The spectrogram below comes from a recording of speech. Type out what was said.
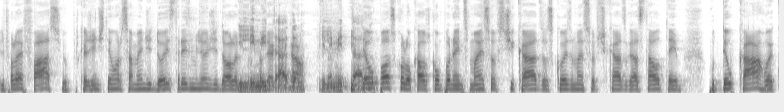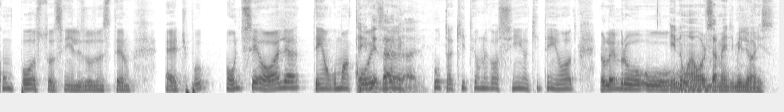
Ele falou, é fácil, porque a gente tem um orçamento de 2, 3 milhões de dólares pra fazer aquele Ilimitado, carro. né? ilimitado. Então eu posso colocar os componentes mais sofisticados, as coisas mais sofisticadas, gastar o tempo. O teu carro é composto, assim, eles usam esse termo. É tipo, onde você olha, tem alguma Tem coisa. detalhe. Puta, aqui tem um negocinho, aqui tem outro. Eu lembro o. E não é um o- orçamento de milhões.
